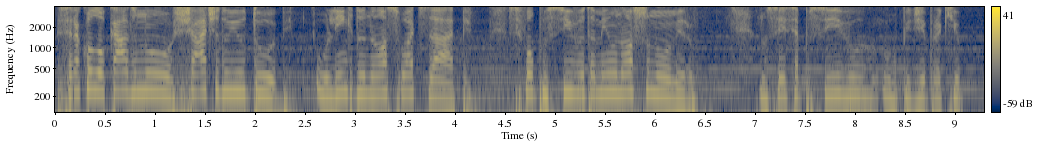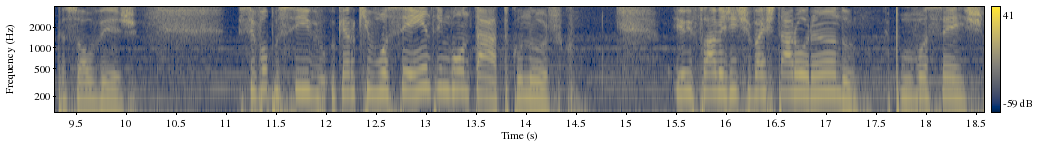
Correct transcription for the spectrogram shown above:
Será colocado no chat do YouTube o link do nosso WhatsApp. Se for possível, também o nosso número não sei se é possível, vou pedir para que o pessoal veja. Se for possível, eu quero que você entre em contato conosco. Eu e Flávia a gente vai estar orando por vocês.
